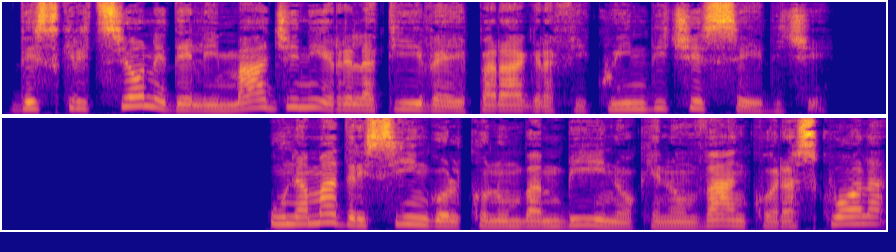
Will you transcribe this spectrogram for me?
Descrizione delle immagini relative ai paragrafi 15 e 16. Una madre single con un bambino che non va ancora a scuola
